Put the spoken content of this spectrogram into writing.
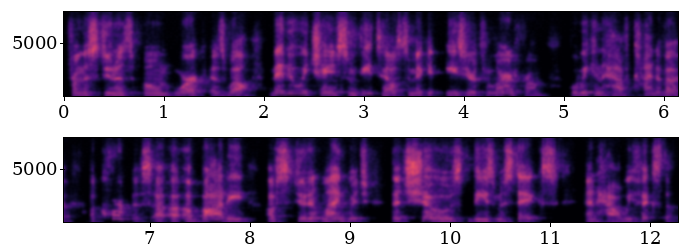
from the student's own work as well. Maybe we change some details to make it easier to learn from, but we can have kind of a, a corpus, a, a body of student language that shows these mistakes and how we fix them.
